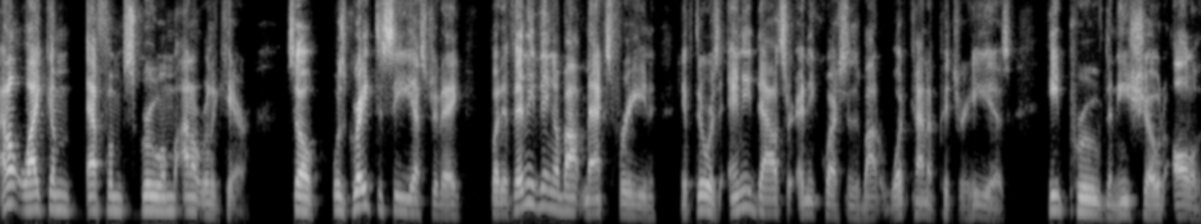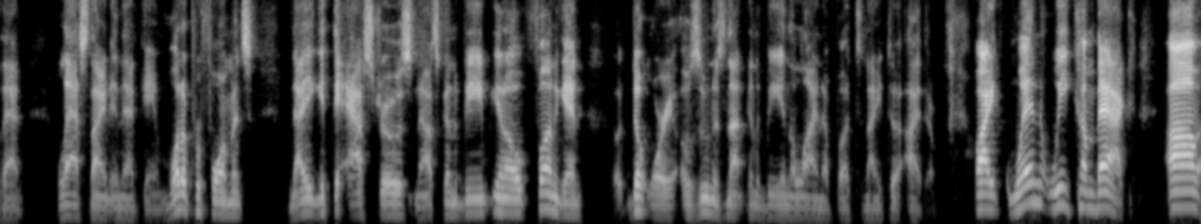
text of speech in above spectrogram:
I don't like them, F them, screw them. I don't really care. So was great to see yesterday. But if anything about Max Fried, if there was any doubts or any questions about what kind of pitcher he is, he proved and he showed all of that last night in that game. What a performance. Now you get the Astros. Now it's going to be, you know, fun again. Uh, don't worry, Ozuna's not going to be in the lineup uh, tonight uh, either. All right, when we come back, um,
